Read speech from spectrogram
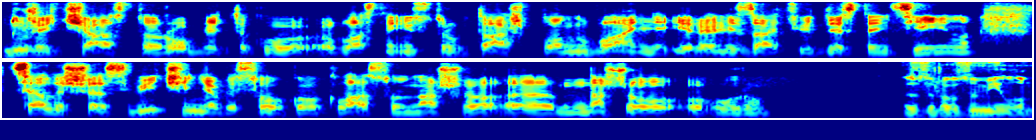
дуже часто роблять таку власне інструктаж, планування і реалізацію дистанційно, це лише свідчення високого класу нашого, е, нашого гуру. Зрозуміло,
